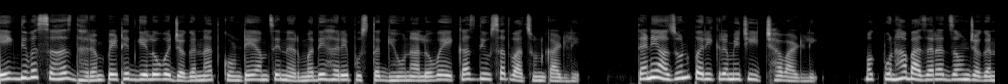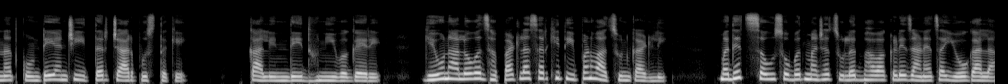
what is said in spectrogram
एक दिवस सहज धरमपेठेत गेलो व जगन्नाथ कोंटे आमचे नर्मदे हरे पुस्तक घेऊन आलो व एकाच दिवसात वाचून काढले. त्याने अजून परिक्रमेची इच्छा वाढली. मग पुन्हा बाजारात जाऊन जगन्नाथ कोंटे यांची इतर चार पुस्तके कालिंदे धुनी वगैरे घेऊन आलो व झपाटल्यासारखी ती पण वाचून काढली. मध्येच सौसोबत माझ्या चुलत भावाकडे जाण्याचा योग आला.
